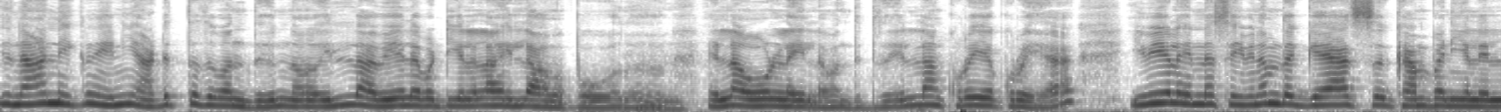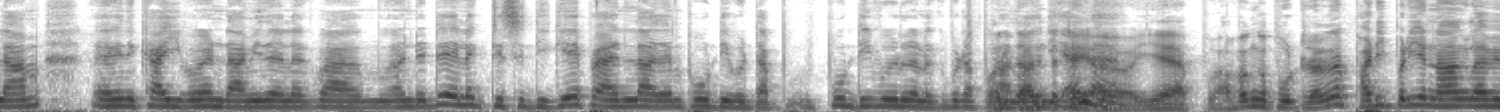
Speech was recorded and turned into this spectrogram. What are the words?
இது நான் நினைக்கிறேன் இனி அடுத்தது வந்து எல்லா வேலை வட்டிகளெல்லாம் இல்லாமல் போகுது. எல்லாம் ஆன்லைனில் வந்துடுது. எல்லாம் குறைய குறைய இவைகளை என்ன செய்வேன்னா இந்த கேஸ் கம்பெனிகள் எல்லாம் கை வேண்டாம். இதில் வந்துட்டு எலக்ட்ரிசிட்டிக்கே இப்போ எல்லாத்தையும் பூட்டி விட்டா பூட்டி வீடுகளுக்கு விட போகிறாங்க அவங்க பூட்டுறாங்க படிப்படியாக நாங்களாவே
